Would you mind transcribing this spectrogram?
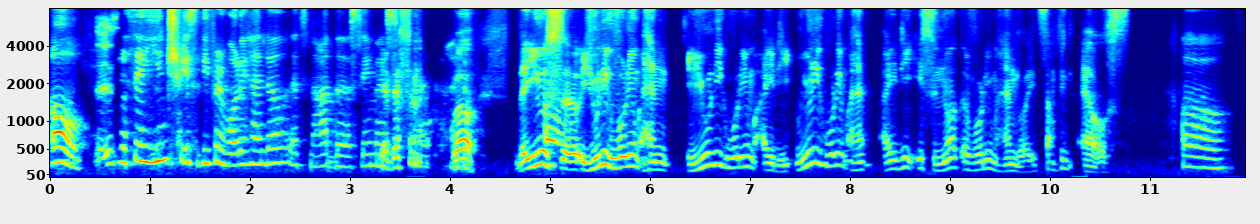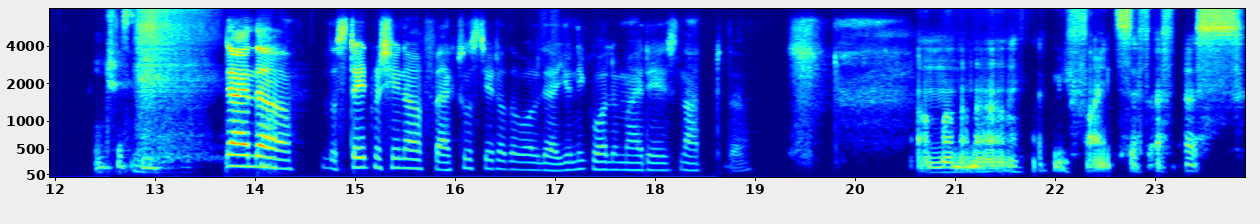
Oh, you're saying in-tree is a different volume handle? That's not the same as. Yeah, different. Well, they use oh. uh, unique volume and unique volume ID. Unique volume ID is not a volume handle; it's something else. Oh, interesting. Yeah, and the the state machine of actual state of the world, yeah, unique volume ID is not the. Um, um, um, let me find CephFS.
